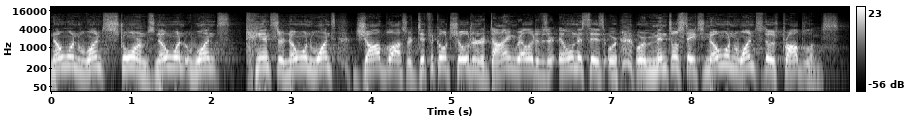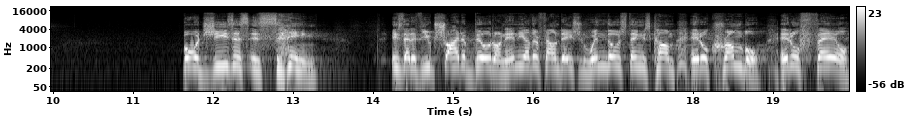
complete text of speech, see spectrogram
No one wants storms. No one wants cancer. No one wants job loss or difficult children or dying relatives or illnesses or, or mental states. No one wants those problems. But what Jesus is saying is that if you try to build on any other foundation, when those things come, it'll crumble, it'll fail.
